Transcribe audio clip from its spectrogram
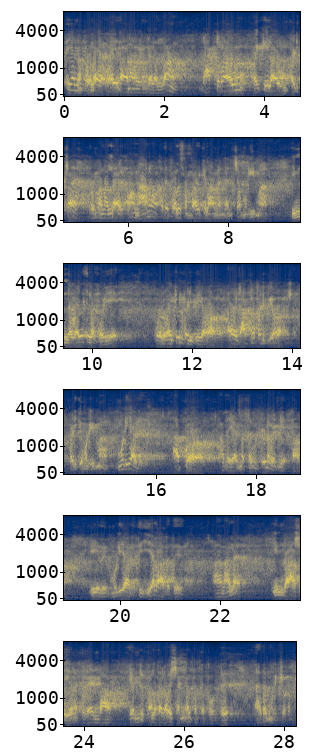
என்னை போல வயதானவர்கள் எல்லாம் டாக்டராகவும் வக்கீலாகவும் படித்தா ரொம்ப நல்லா இருக்கும். நானும் அதை போல சம்பாதிக்கலாம்னு நினச்சா முடியுமா? இந்த வயசில் போய் ஒரு வக்கீல் படிப்பையோ அது டாக்டர் படிப்பையோ படிக்க முடியுமா? முடியாது. அப்போ அந்த எண்ணத்தை விட்டுட வேண்டியதுதான். இது முடியாதது இயலாதது. அதனால இந்த ஆசை எனக்கு வேண்டாம் என்று பல தடவை சங்கல்பத்தை போட்டு அதை முடிச்சுடணும்.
